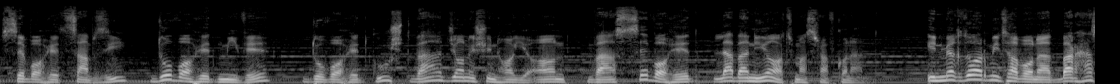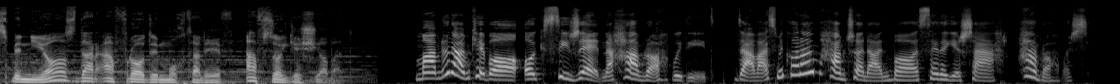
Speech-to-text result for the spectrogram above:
3 واحد سبزی، دو واحد میوه، دو واحد گوشت و جانشین های آن و سه واحد لبنیات مصرف کنند. این مقدار می تواند بر حسب نیاز در افراد مختلف افزایش یابد. ممنونم که با اکسیژن همراه بودید دعوت می‌کنم همچنان با صدای شهر همراه باشید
